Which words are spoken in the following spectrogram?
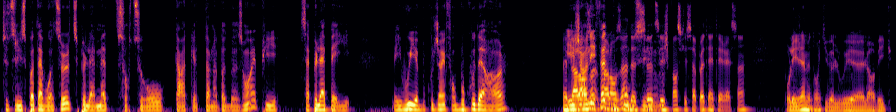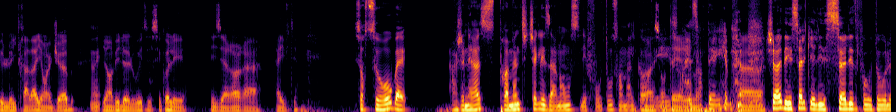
tu n'utilises pas ta voiture, tu peux la mettre sur Turo quand tu n'en as pas de besoin, puis ça peut la payer. Mais oui, il y a beaucoup de gens qui font beaucoup d'erreurs. Mais j'en ai fait parlons-en de aussi, ça. Je pense que ça peut être intéressant pour les gens, mettons, qui veulent louer euh, leur véhicule. là, ils travaillent, ils ont un job, ils ont envie de le louer. C'est quoi les, les erreurs à, à éviter? Sur Turo, ben, en général, si tu te promènes, tu checkes les annonces, les photos sont mal cadrées. Ouais, sont elles terribles, elles sont terribles. Euh, Je suis un des seuls qui a les solides photos, là,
